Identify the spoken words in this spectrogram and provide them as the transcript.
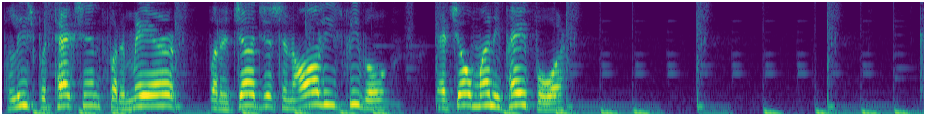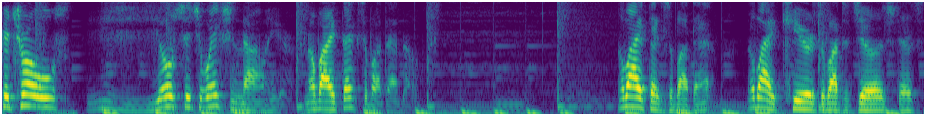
police protection, for the mayor, for the judges, and all these people that your money pay for controls your situation down here. Nobody thinks about that though. Nobody thinks about that. Nobody cares about the judge that's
